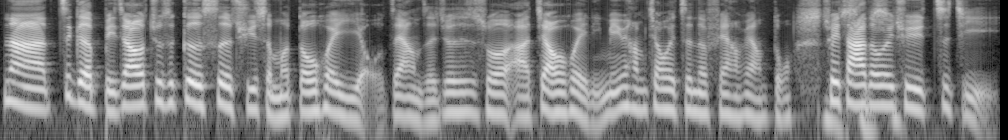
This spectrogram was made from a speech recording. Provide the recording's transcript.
那这个比较就是各社区什么都会。会有这样子，就是说啊，教会里面，因为他们教会真的非常非常多，所以大家都会去自己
